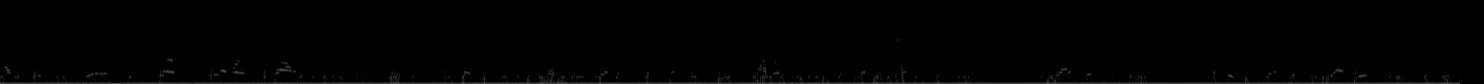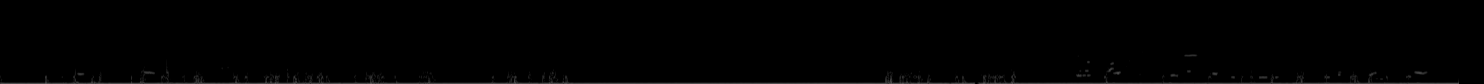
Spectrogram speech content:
So, what we're going to do now is we're going to do this.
